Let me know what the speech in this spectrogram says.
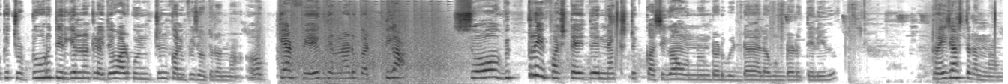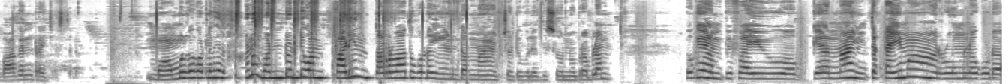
ఓకే చుట్టూరు తిరిగి వెళ్ళినట్లయితే వాడు కొంచెం కన్ఫ్యూజ్ అవుతాడు అన్న ఓకే ఫేక్ తిన్నాడు గట్టిగా. సో విక్టరీ ఫస్ట్ అయితే నెక్స్ట్ కసిగా ఉండి ఉంటాడు బిడ్డ ఎలాగుంటాడో తెలియదు ట్రై చేస్తాడన్న బాగానే ట్రై చేస్తాడు. మామూలుగా కొట్టలేదు కదా. అన్న వన్ ట్వంటీ వన్ పడిన తర్వాత కూడా ఏంటన్నా హెడ్సెట్ ఇవ్వలేదు. So no problem okay MP five okay అన్న. ఇంత టైమా రూమ్లో కూడా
